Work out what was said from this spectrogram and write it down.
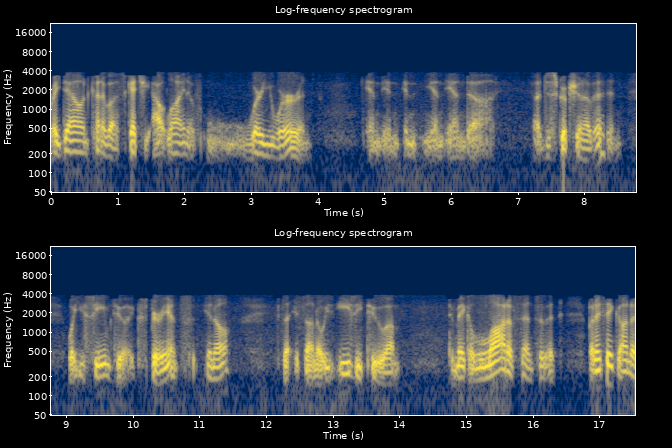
write down kind of a sketchy outline of where you were and and and and and, uh, a description of it and what you seem to experience. You know, it's not, it's not always easy to um, to make a lot of sense of it, but I think on a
